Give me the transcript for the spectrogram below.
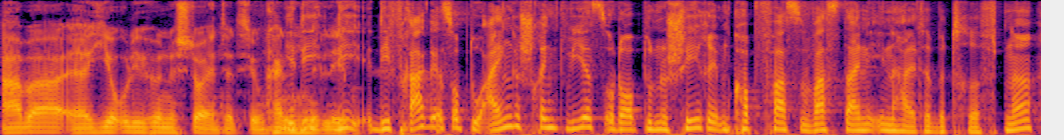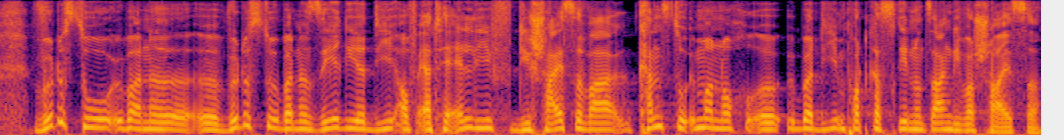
aber äh, hier Uli Hoeneß Steuerhinterziehung kann Ja, ich die, nicht leben. die, die Frage ist, ob du eingeschränkt wirst oder ob du eine Schere im Kopf hast, was deine Inhalte betrifft. Ne? Würdest du über eine, äh, würdest du über eine Serie, die auf RTL lief, die scheiße war, kannst du immer noch äh, über die im Podcast reden und sagen, die war scheiße?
